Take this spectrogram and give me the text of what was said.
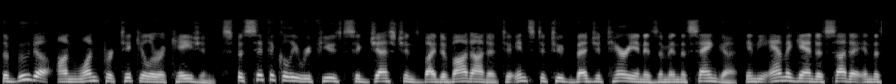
The Buddha, on one particular occasion, specifically refused suggestions by Devadatta to institute vegetarianism in the Sangha. In the Amaganda Sutta in the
